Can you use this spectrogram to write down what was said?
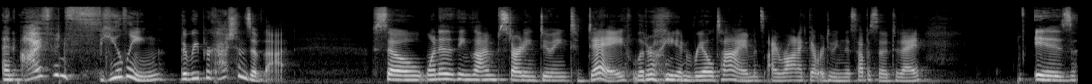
And I've been feeling the repercussions of that. So, one of the things I'm starting doing today, literally in real time, it's ironic that we're doing this episode today, is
